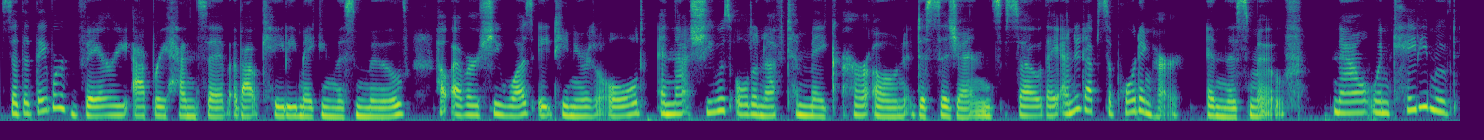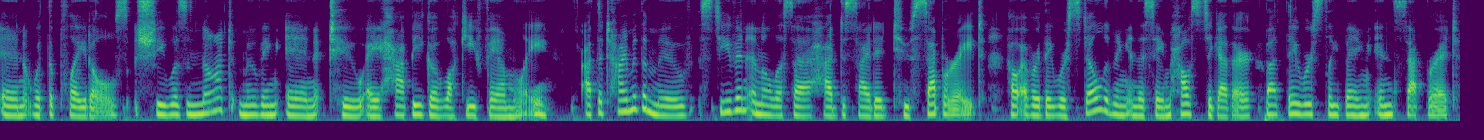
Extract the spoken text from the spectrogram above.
said that they were very apprehensive about Katie making this move. However, she was 18 years old and that she was old enough to make her own decisions. So they ended up supporting her in this move. Now, when Katie moved in with the Pladls, she was not moving in to a happy go lucky family. At the time of the move, Steven and Alyssa had decided to separate. However, they were still living in the same house together, but they were sleeping in separate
